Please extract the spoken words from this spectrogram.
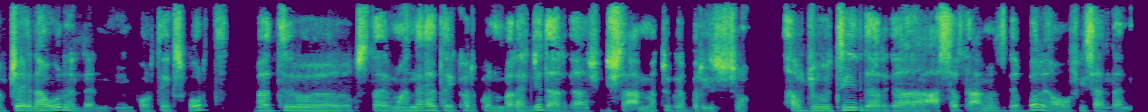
ኣብ ቻይና እውን ኣለኒ ኢምፖርት ኤክስፖርት በቲ ክስታይ ምክንያት ኣይከድኩን እምበር ሕጂ ዳርጋ ሽዱሽተ ዓመት ትገብር ይሱ ኣብ ጅቡቲ ዳርጋ ዓሰርተ ዓመት ዝገብር ኣብ ኦፊስ ኣለኒ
